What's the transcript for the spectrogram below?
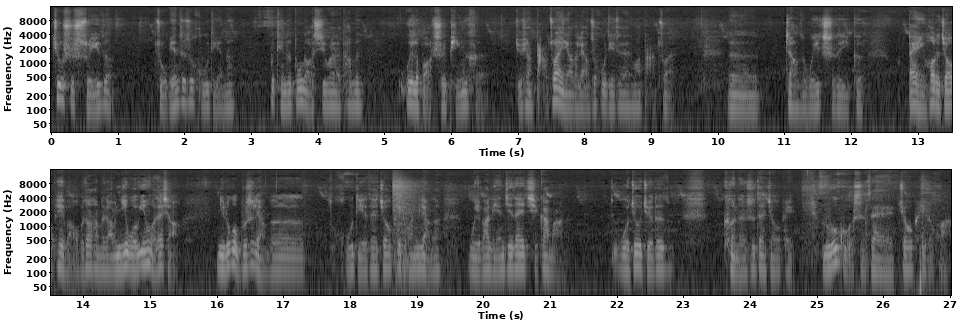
就是随着左边这只蝴蝶呢，不停的东倒西歪的，它们为了保持平衡。就像打转一样的两只蝴蝶就在那方打转，嗯，这样子维持的一个带引号的交配吧，我不知道他们干嘛。你我因为我在想，你如果不是两个蝴蝶在交配的话，你两个尾巴连接在一起干嘛呢？我就觉得可能是在交配。如果是在交配的话，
